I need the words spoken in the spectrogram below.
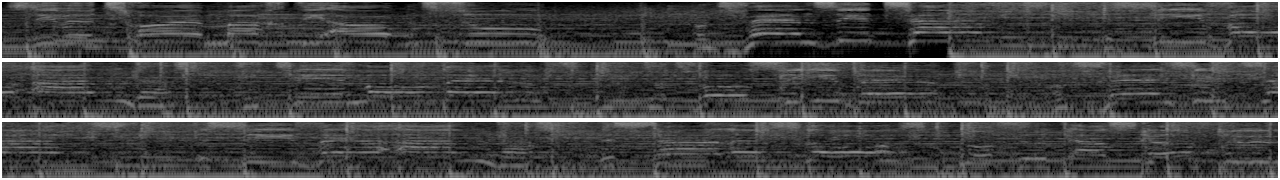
Sie will träumen, macht die Augen zu. Und wenn sie tanzt, ist sie woanders, für den Moment, dort wo sie will. Und wenn sie tanzt, ist sie wer anders, ist alles los, für das Gefühl.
